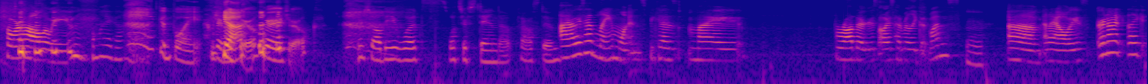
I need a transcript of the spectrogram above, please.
for Halloween. Oh my god. Good point. Very yeah. true. Very true. And Shelby, what's what's your standout costume? I always had lame ones because my brothers always had really good ones. Mm. Um, and I always, or not like,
